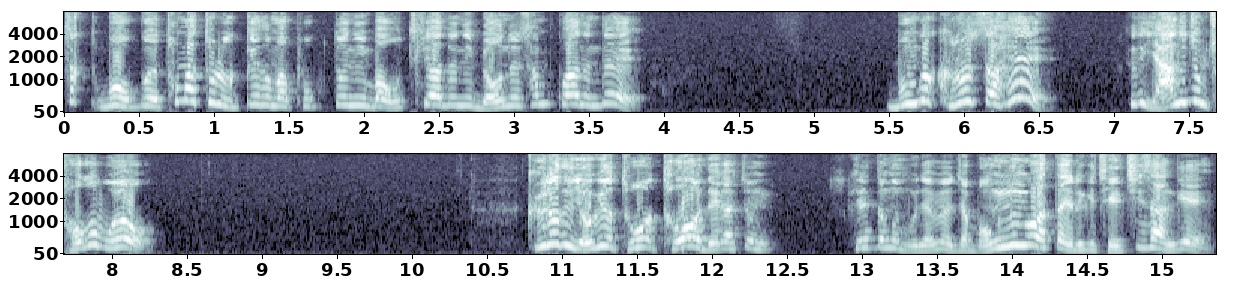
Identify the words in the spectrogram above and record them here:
딱 뭐 그 토마토를 으깨서 막 볶더니 막 어떻게 하더니 면을 삶고 하는데 뭔가 그럴싸해. 근데 양이 좀 적어 보여. 그래도 여기서 더, 더 내가 좀 그랬던 건 뭐냐면, 진짜 먹는 것 같다 이런 게 제일 치사한 게,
